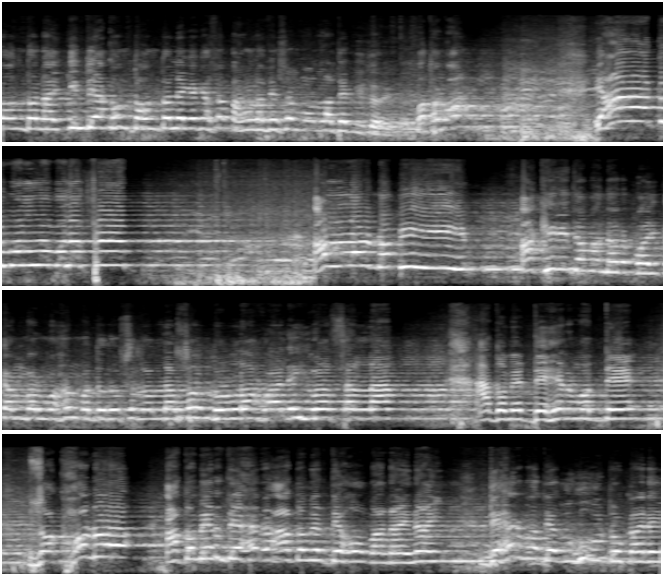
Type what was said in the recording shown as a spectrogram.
দ্বন্দ্ব নাই, কিন্তু এখন দ্বন্দ্ব লেগে গেছে বাংলাদেশের মোল্লাদের ভিতরে। কথা বলেছে নবী আখিরি জামানার পয়গাম্বর মোহাম্মদ রসুল্লাহ সাল্লাল্লাহু আলাইহি ওয়াসাল্লাম আদমের দেহের মধ্যে যখন আদমের দেহের, আদমের দেহ বানায় নাই। দেহের মধ্যে রুহু ঢোকায় নাই,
